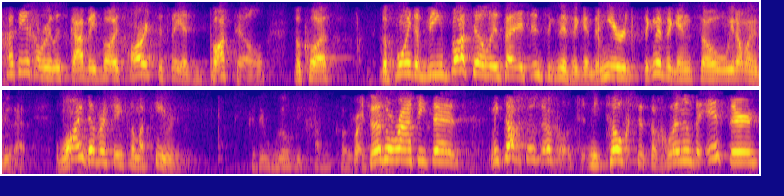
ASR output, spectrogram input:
Chatich Arilis Gabed, it's hard to say it's Batel because the point of being Batel is that it's insignificant, and here it's significant, so we don't want to do that. Why Davar Sheis Matir? Because it will become kosher. Right, so that's what Rashi says. Mitoch mitoch shetochlenu be'isr,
